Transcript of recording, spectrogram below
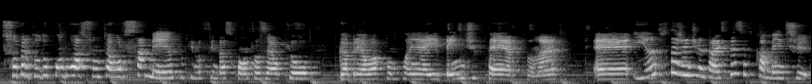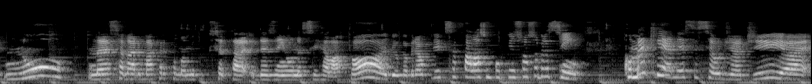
sobretudo quando o assunto é orçamento, que no fim das contas é o que o Gabriel acompanha aí bem de perto, né? É, e antes da gente entrar especificamente no né, cenário macroeconômico que você tá, desenhou nesse relatório, Gabriel, eu queria que você falasse um pouquinho só sobre assim, como é que é nesse seu dia a dia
